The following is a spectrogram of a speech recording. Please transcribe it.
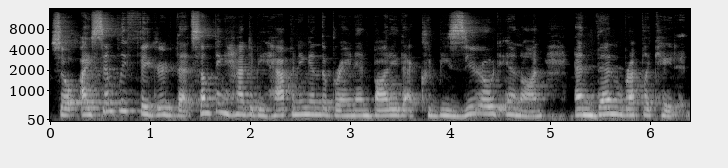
So I simply figured that something had to be happening in the brain and body that could be zeroed in on and then replicated.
